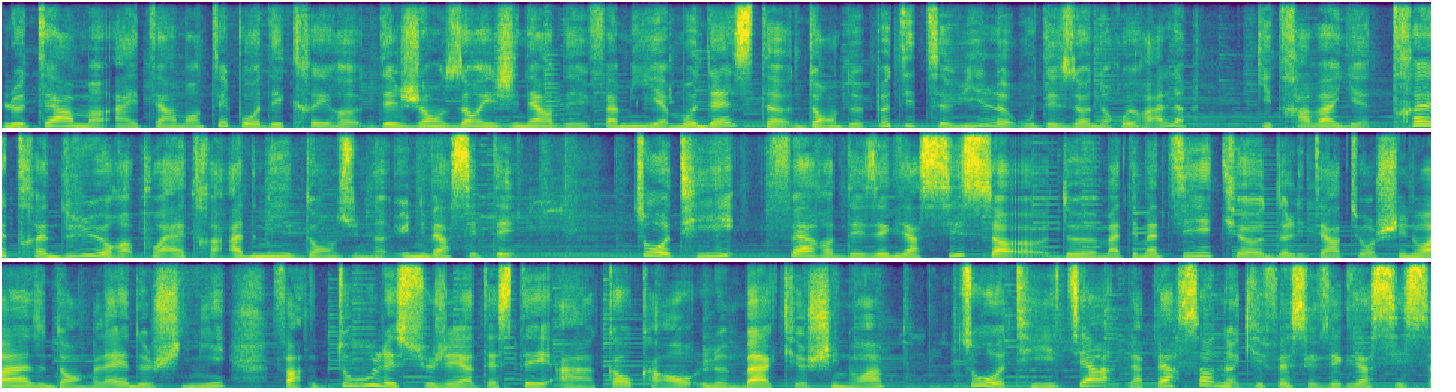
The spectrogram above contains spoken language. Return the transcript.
Le terme a été inventé pour décrire des gens originaires des familles modestes dans de petites villes ou des zones rurales qui travaillent très très dur pour être admis dans une université. Zuoti, faire des exercices de mathématiques, de littérature chinoise, d'anglais, de chimie, enfin tous les sujets attestés à Kaokao, le bac chinois. Zuoti la personne qui fait ces exercices.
